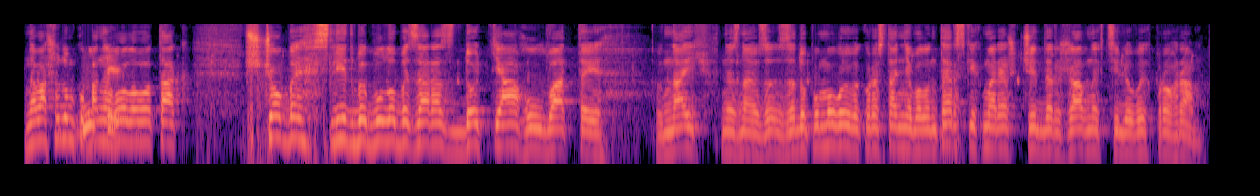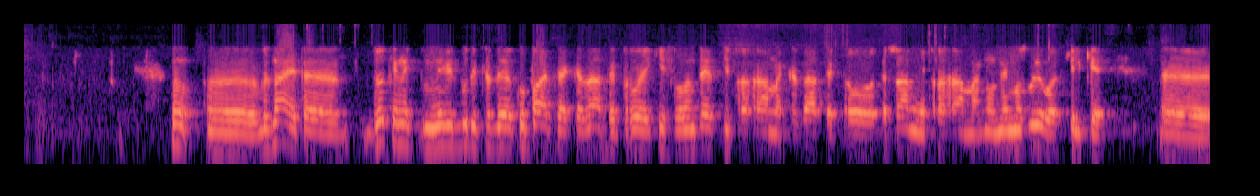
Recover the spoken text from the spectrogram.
На вашу думку, Ні, пане голово, так що би слід би було би зараз дотягувати най не знаю за, за допомогою використання волонтерських мереж чи державних цільових програм? Ну е, ви знаєте, доки не, відбудеться деокупація, казати про якісь волонтерські програми, казати про державні програми ну неможливо, оскільки е,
